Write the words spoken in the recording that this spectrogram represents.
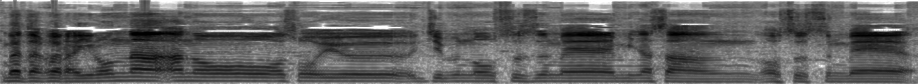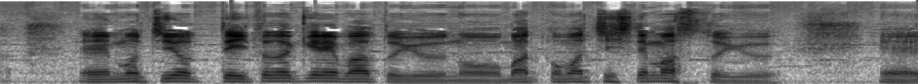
まあ、だからいろんな、あの、そういう自分のおすすめ、皆さんおすすめ、えー、持ち寄っていただければというのを、ま、お待ちしてますという、え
